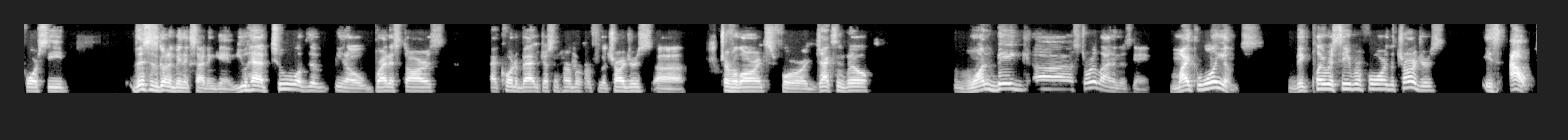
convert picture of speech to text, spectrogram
four seed. this is going to be an exciting game. You have two of the you know brightest stars at quarterback, Justin Herbert for the Chargers, uh, Trevor Lawrence for Jacksonville. One big uh, storyline in this game: Mike Williams, big play receiver for the Chargers, is out.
